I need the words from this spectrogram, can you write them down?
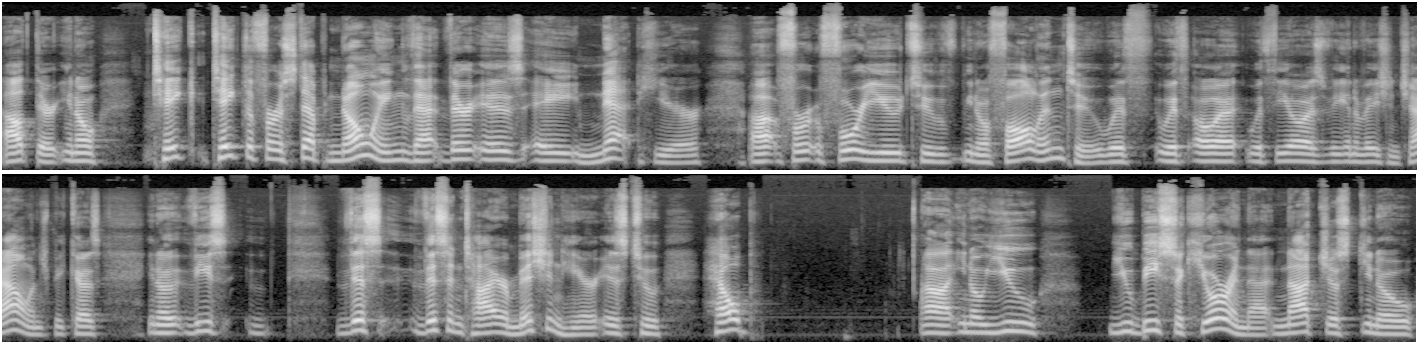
out there, you know, take take the first step, knowing that there is a net here uh, for for you to you know fall into with with o, with the OSV Innovation Challenge because you know these this this entire mission here is to help uh, you know you you be secure in that, not just you know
